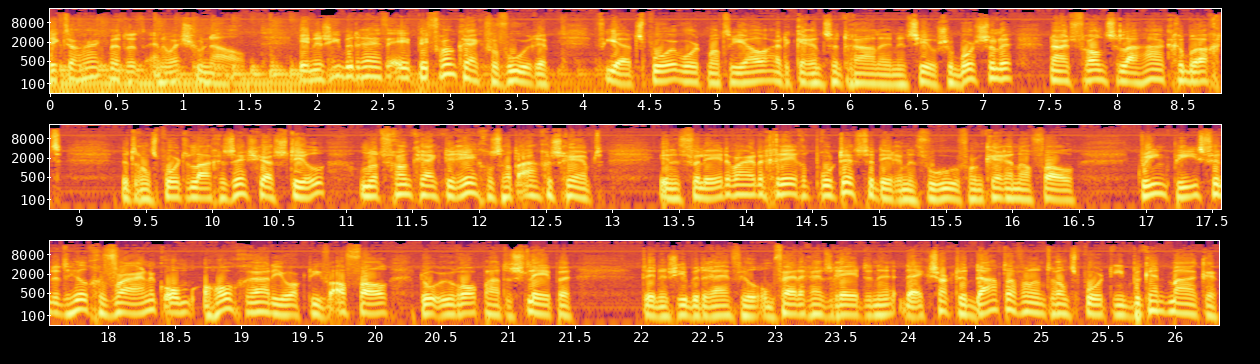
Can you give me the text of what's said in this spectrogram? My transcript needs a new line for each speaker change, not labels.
Dik met het NOS-journaal. Energiebedrijf EP Frankrijk vervoeren. Via het spoor wordt materiaal uit de kerncentrale in het Zeeuwse Borselen naar het Franse La Haak gebracht. De transporten lagen zes jaar stil omdat Frankrijk de regels had aangescherpt. In het verleden waren er geregeld protesten tegen het vervoer van kernafval. Greenpeace vindt het heel gevaarlijk om hoog radioactief afval door Europa te slepen. Het energiebedrijf wil om veiligheidsredenen de exacte data van een transport niet bekendmaken.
